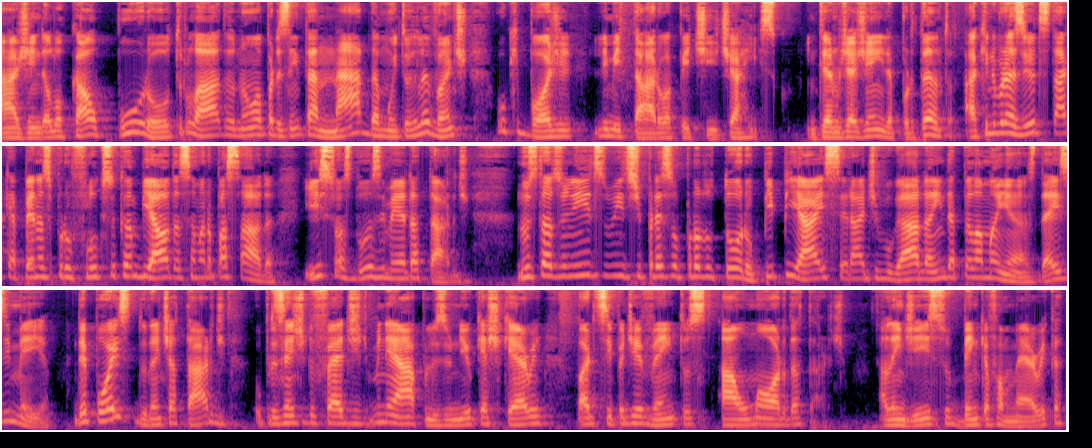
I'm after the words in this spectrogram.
A agenda local, por outro lado, não apresenta nada muito relevante, o que pode limitar o apetite a risco. Em termos de agenda, portanto, aqui no Brasil destaque apenas para o fluxo cambial da semana passada, isso às duas e meia da tarde. Nos Estados Unidos, o índice de preço ao produtor, o PPI, será divulgado ainda pela manhã, às dez e meia. Depois, durante a tarde, o presidente do Fed de Minneapolis, o Neil Kashkari, participa de eventos a uma hora da tarde. Além disso, Bank of America,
